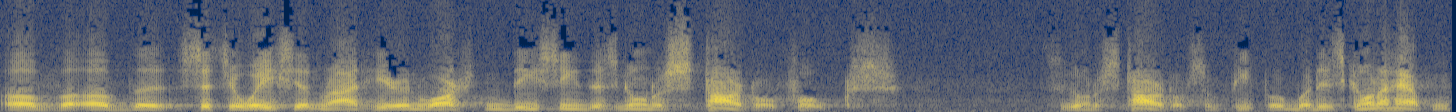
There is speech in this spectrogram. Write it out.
of of the situation right here in Washington D.C. that's going to startle folks. It's going to startle some people, but it's going to happen.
